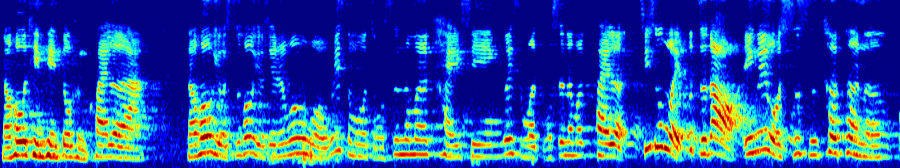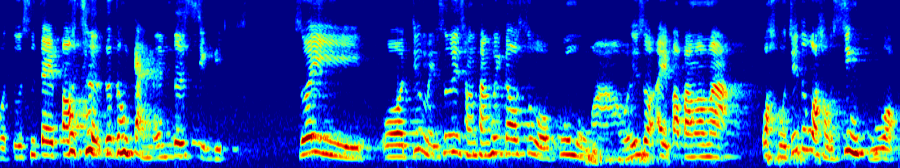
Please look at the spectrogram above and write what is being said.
然后天天都很快乐啊。然后有时候有些人问我，为什么总是那么开心，为什么总是那么快乐？其实我也不知道，因为我时时刻刻呢，我都是在抱着这种感恩的心理。所以我就每次会常常会告诉我父母啊，我就说，哎，爸爸妈妈，哇，我觉得我好幸福哦。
